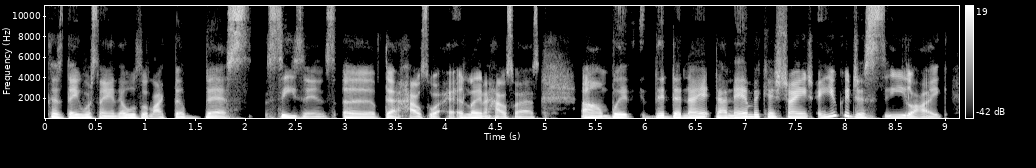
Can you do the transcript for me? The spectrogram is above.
because they were saying those are like the best seasons of the Housewives, Atlanta Housewives. Um, but the dyna- dynamic has changed, and you could just see like.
